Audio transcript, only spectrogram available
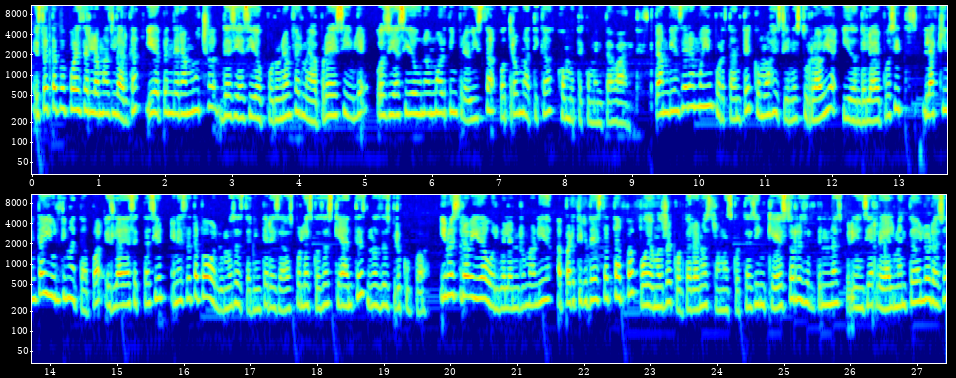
Esta etapa puede ser la más larga y dependerá mucho de si ha sido por una enfermedad predecible o si ha sido una muerte imprevista o traumática como te comentaba antes. También será muy importante cómo gestiones tu rabia y dónde la depositas. La quinta y última etapa es la de aceptación. En esta etapa volvemos a estar interesados por las cosas que antes nos despreocupaban y nuestra vida vuelve a la normalidad. A partir de esta etapa podemos recordar a nuestra mascota sin que esto resulte en una experiencia realmente dolorosa.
